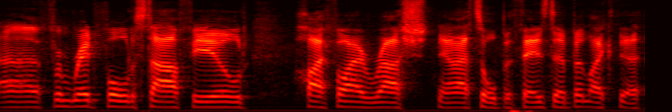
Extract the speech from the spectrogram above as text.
uh, from Redfall to Starfield, Hi-Fi Rush. Now that's all Bethesda, but like the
